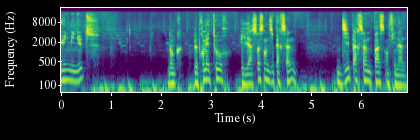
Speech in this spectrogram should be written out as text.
1 minute. Donc, le premier tour, il y a 70 personnes. 10 personnes passent en finale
